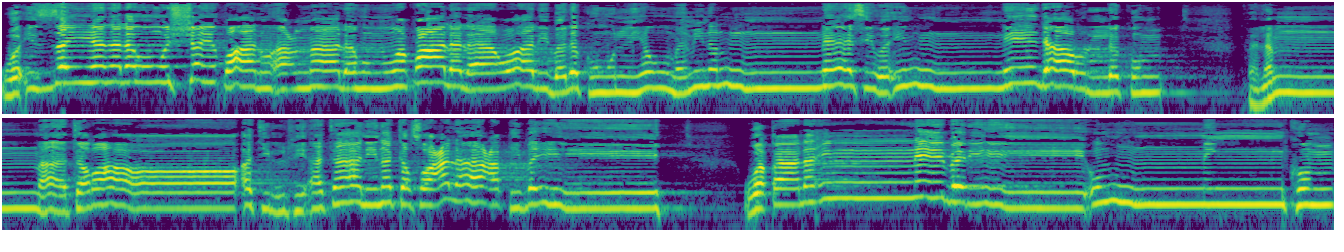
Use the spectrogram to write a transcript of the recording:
واذ زين لهم الشيطان اعمالهم وقال لا غالب لكم اليوم من الناس واني جار لكم فلما تراءت الفئتان نكص على عقبيه وقال اني بريء منكم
